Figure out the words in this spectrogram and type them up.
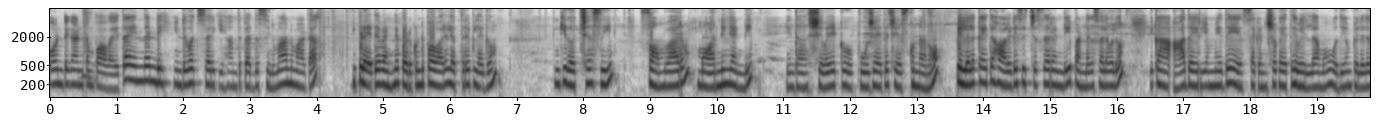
ఒంటి గంట పావు అయితే అయిందండి. ఇంటికి వచ్చేసరికి అంత పెద్ద సినిమా అన్నమాట. ఇప్పుడైతే వెంటనే పడుకుంటూ పోవాలి లేకపోతే రేపు లెగం. ఇంక ఇది వచ్చేసి సోమవారం మార్నింగ్ అండి. ఇంకా శివయ్యకు పూజ అయితే చేసుకున్నాను. పిల్లలకైతే హాలిడేస్ ఇచ్చేసారండి పండగ సెలవులు. ఇక ఆ ధైర్యం మీదే సెకండ్ షోకి అయితే వెళ్ళాము. ఉదయం పిల్లలు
